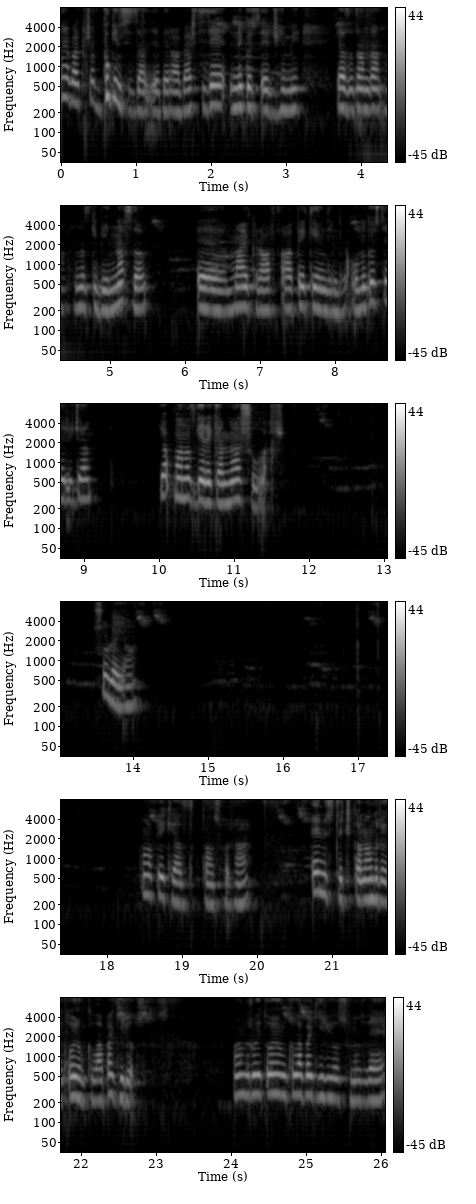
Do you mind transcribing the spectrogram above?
Merhaba arkadaşlar. Bugün sizlerle beraber size ne göstereceğimi yazıdan da anladığınız gibi nasıl e, Minecraft APK indirilir onu göstereceğim. Yapmanız gerekenler şunlar. Şuraya APK yazdıktan sonra en üstte çıkan Android Oyun Club'a giriyorsunuz. Android Oyun Club'a giriyorsunuz ve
